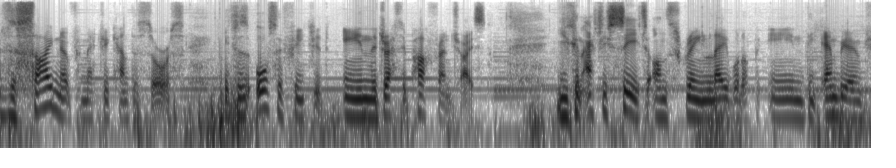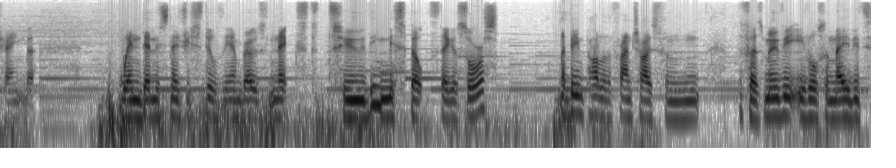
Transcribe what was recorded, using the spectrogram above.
As a side note for Metriacanthosaurus, it is also featured in the Jurassic Park franchise. You can actually see it on screen labelled up in the embryo chamber when Dennis Nedry steals the embryos next to the misspelt Stegosaurus. Now, being part of the franchise from the first movie, it also made it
